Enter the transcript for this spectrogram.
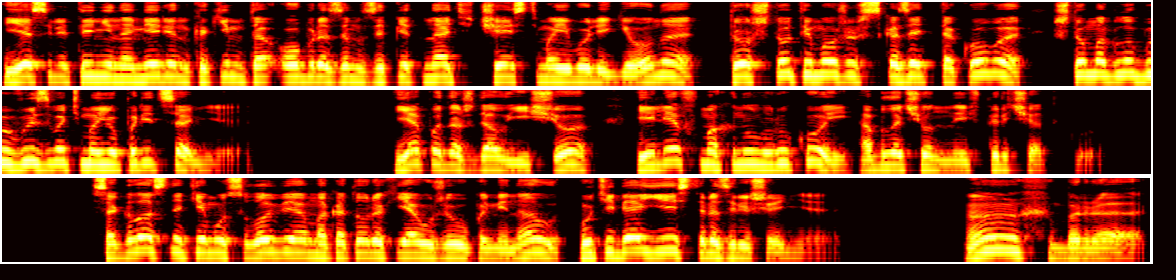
Если ты не намерен каким-то образом запятнать честь моего легиона, то что ты можешь сказать такого, что могло бы вызвать мое порицание?» Я подождал еще, и лев махнул рукой, облаченный в перчатку. Согласно тем условиям, о которых я уже упоминал, у тебя есть разрешение. Ах, брат,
